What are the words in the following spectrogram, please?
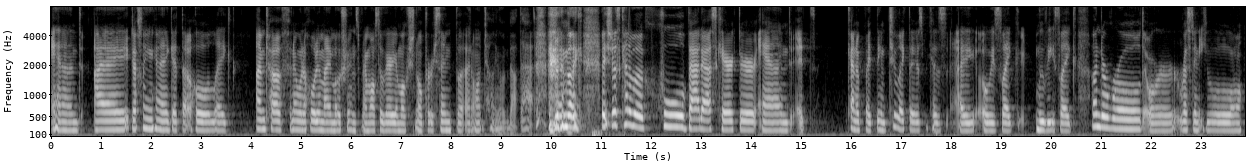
And I definitely kind of get that whole like, I'm tough and I want to hold in my emotions, but I'm also a very emotional person, but I don't want to tell anyone about that. and like, it's just kind of a cool, badass character, and it's kind of my theme too like those because I always like movies like Underworld or Resident Evil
